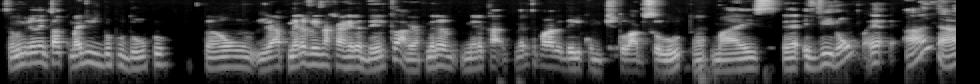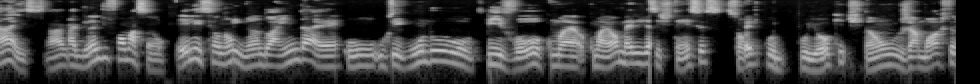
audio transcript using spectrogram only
Se eu não me engano, ele tá com média de duplo-duplo. Então, já é a primeira vez na carreira dele, claro, é a primeira, primeira, primeira temporada dele como titular absoluto, né? Mas é, virou. É, aliás, a, a, grande informação. Ele, se eu não me engano, ainda é o, o segundo pivô com, a, com maior média de assistências, só pede pro, pro Jokic. Então, já mostra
